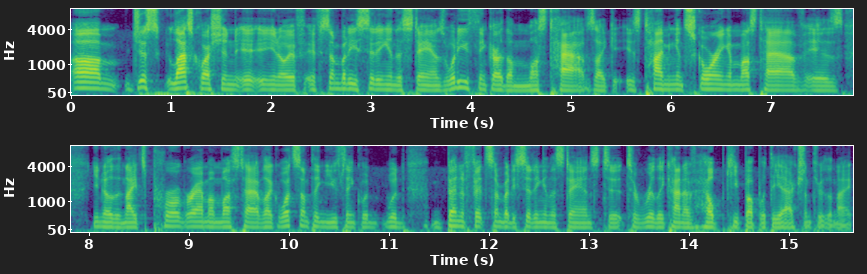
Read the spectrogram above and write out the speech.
Um, just last question. You know, if, if somebody's sitting in the stands, what do you think are the must-haves? Like, is timing and scoring a must-have? Is you know the night's program a must-have? Like, what's something you think would would benefit somebody sitting in the stands to to really kind of help keep up with the action through the night?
